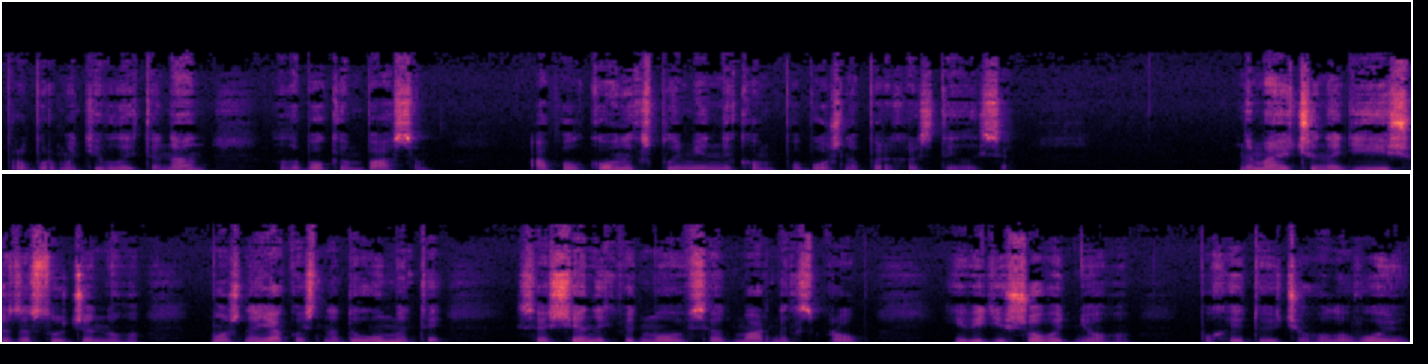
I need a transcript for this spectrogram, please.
пробурмотів лейтенант глибоким басом. а полковник з племінником побожно перехрестилися. Не маючи надії, що засудженого можна якось надоумити, священик відмовився від марних спроб і відійшов від нього, похитуючи головою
